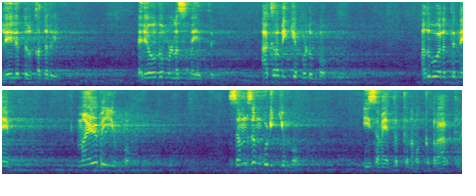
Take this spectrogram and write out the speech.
ലൈലത്തുൽ ഖദറിൽ രോഗമുള്ള സമയത്ത് ആക്രമിക്കപ്പെടുമ്പോൾ അതുപോലെ തന്നെ മഴ പെയ്യുമ്പോൾ സംസം കുടിക്കുമ്പോൾ ഈ സമയത്തൊക്കെ നമുക്ക് പ്രാർത്ഥന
